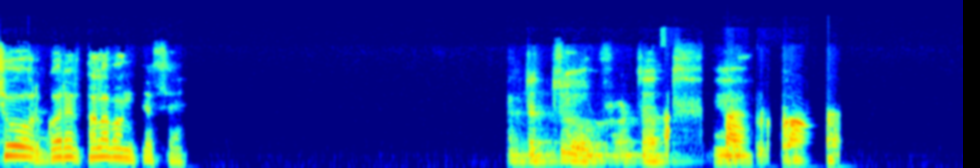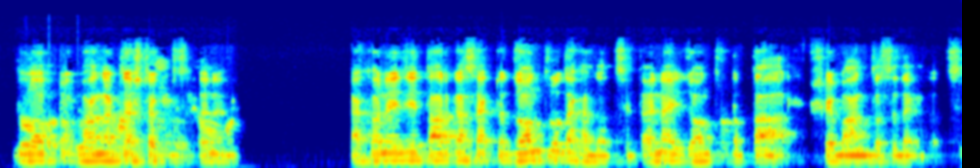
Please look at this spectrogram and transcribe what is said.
চোর ঘরের তালা ভাঙতেছে। একটা চোর অর্থাৎ হ্যাঁ, লক টক ভাঙার চেষ্টা করছে তাই না? এখন এই যে তার কাছে একটা যন্ত্র দেখা যাচ্ছে, তাই না? এই যন্ত্রটা তার, সে ভাঙতেছে দেখা যাচ্ছে।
